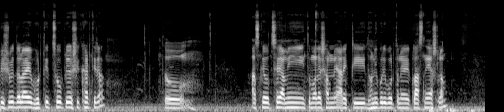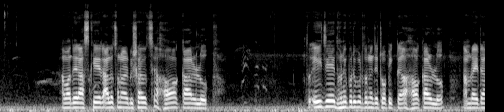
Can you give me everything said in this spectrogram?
বিশ্ববিদ্যালয়ে ভর্তি ইচ্ছু প্রিয় শিক্ষার্থীরা। তো আজকে হচ্ছে আমি তোমাদের সামনে আরেকটি ধ্বনি পরিবর্তনের ক্লাস নিয়ে আসলাম। আমাদের আজকের আলোচনার বিষয় হচ্ছে হ কার লোপ তো এই যে ধ্বনি পরিবর্তনের যে টপিকটা হ কার লোপ আমরা এটা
